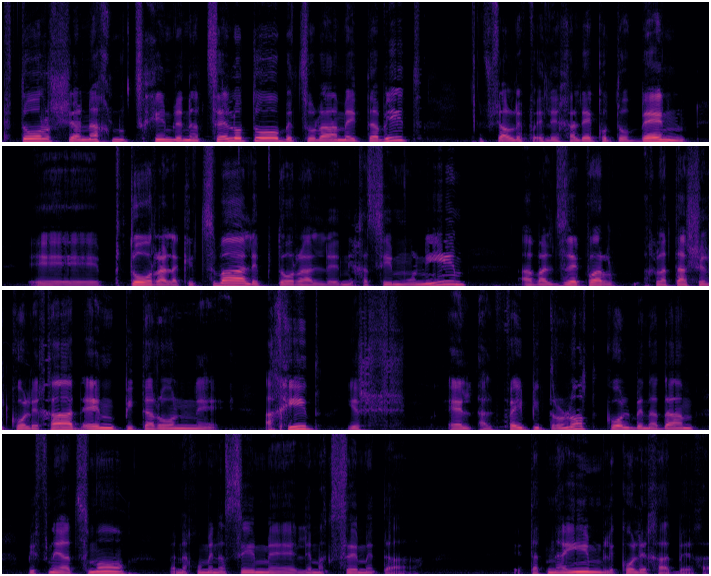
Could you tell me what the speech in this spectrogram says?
פטור שאנחנו צריכים לנצל אותו בצורה מיטבית. אפשר לחלק אותו בין אה, פטור על הקצבה לפטור על נכסים מוניים, אבל זה כבר החלטה של כל אחד, אין פתרון אחיד, יש אל אלפי פתרונות, כל בן אדם בפני עצמו, ואנחנו מנסים uh, למקסם את, ה, את התנאים לכל אחד ואחד.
